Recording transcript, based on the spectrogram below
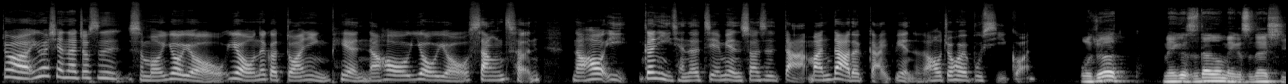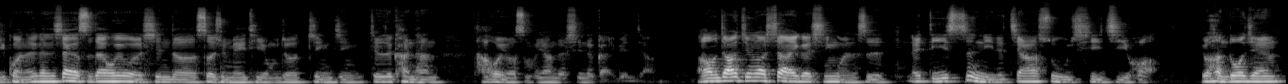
对啊，因为现在就是什么又有又有那个短影片，然后又有商城，然后以跟以前的界面算是大蛮大的改变的，然后就会不习惯。我觉得每个时代都每个时代习惯了，可能下个时代会有新的社群媒体，我们就静静就是看看它会有什么样的新的改变这样。然后我们就要进入到下一个新闻是，哎，迪士尼的加速器计划有很多间。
